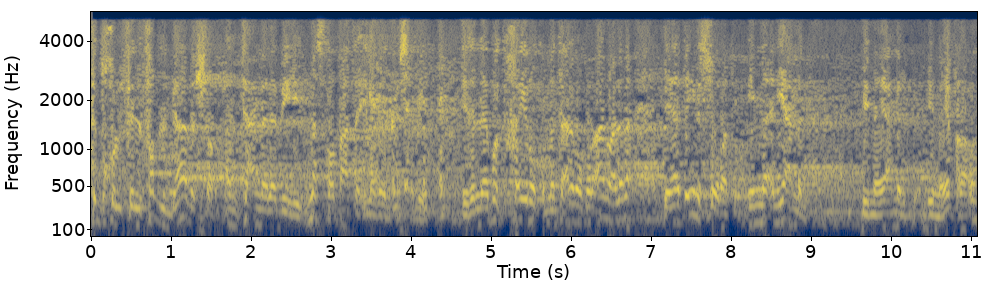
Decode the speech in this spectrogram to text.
تدخل في الفضل بهذا الشرط أن تعمل به ما استطعت إلى غير السبيل اذا لابد خيركم من تعلم القرآن وعلم بهاتين الصورتين. إما أن يعمل بما يعمل بما يقرأه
